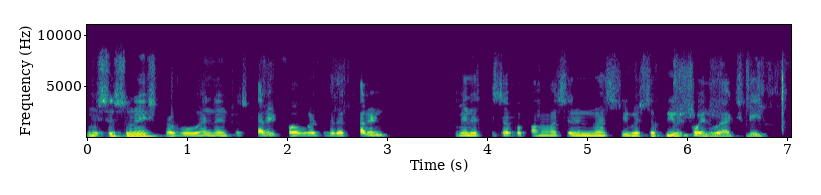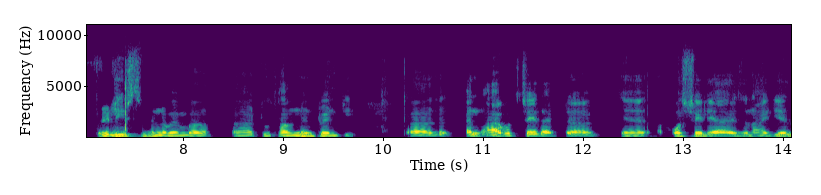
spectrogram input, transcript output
Mr. Suresh Prabhu, and it was carried forward by the current Minister for Commerce and Industry, Mr. Piyush Goyal, who actually released it in November uh, 2020. Uh, and I would say that uh, Australia is an ideal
